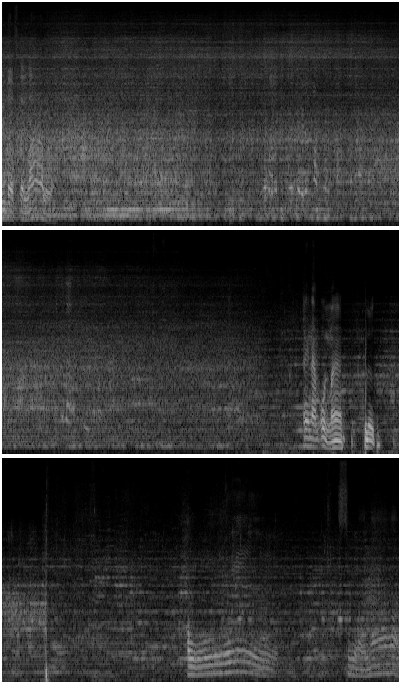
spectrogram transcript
Interstellar เลย อะอันนี้น้ำอุ่นมากลึกโอ้ยสวยมาก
